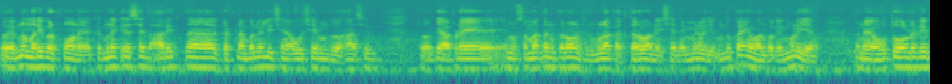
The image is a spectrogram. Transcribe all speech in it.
તો એમનો મારી પર ફોન આવ્યો કે મને કહે સાહેબ, આ રીતના ઘટના બનેલી છે ને આવું છે એમ તો, હા સાહેબ. તો કે આપણે એનું સમાધાન કરવાનું છે મુલાકાત કરવાની છે અને મેળવીએ. એમ તો કંઈ વાંધો નહીં, મળીએ. અને હું તો ઓલરેડી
